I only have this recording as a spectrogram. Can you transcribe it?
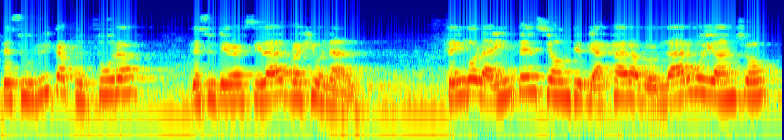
de su rica cultura, de su diversidad regional. Tengo la intención de viajar a lo largo y ancho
